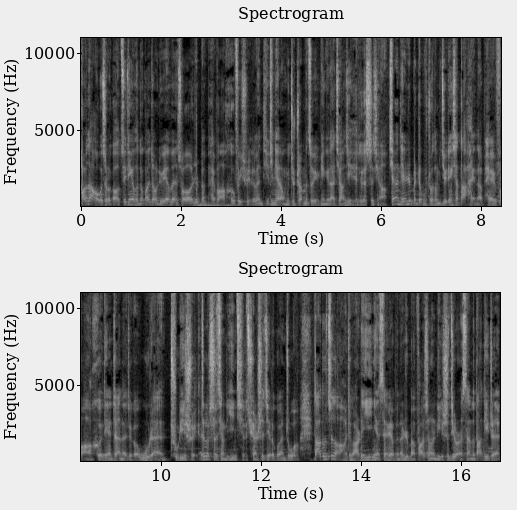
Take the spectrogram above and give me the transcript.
Hello，大家好，我是老高。最近有很多观众留言问说日本排放核废水的问题，今天呢我们就专门做影片给大家讲解一下这个事情啊。前两天日本政府说他们决定向大海呢排放核电站的这个污染处理水，这个事情引起了全世界的关注啊。大家都知道啊，这个二零一一年三月份呢，日本发生了里氏九点三的大地震，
